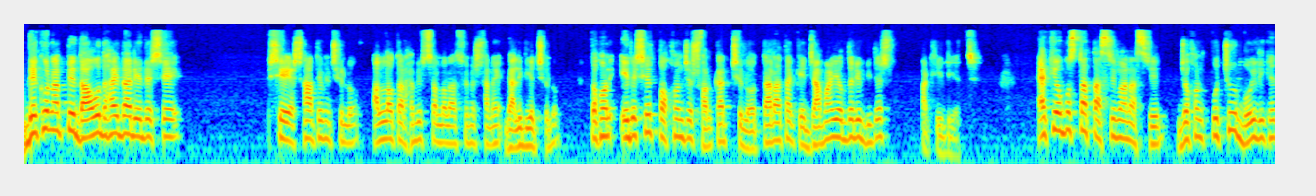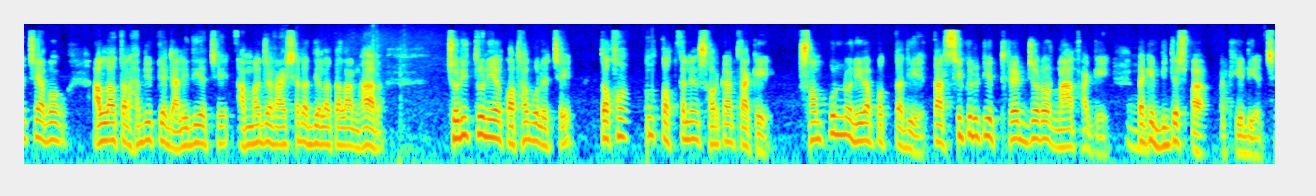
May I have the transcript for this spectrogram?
দেখুন আপনি দাউদ হায়দার এদেশে সে সাতিম ছিল আল্লাহ তার হাবিব সাল্লাহ আসলামের সামনে গালি দিয়েছিল। তখন এদেশের তখন যে সরকার ছিল তারা তাকে জামাইয়দরি বিদেশ পাঠিয়ে দিয়েছে। একই অবস্থা তাসলিমা নাসরিন যখন প্রচুর বই লিখেছে এবং আল্লাহ তার হাবিবকে গালি দিয়েছে আম্মাজান আয়সারা দিল্লা তালানহার চরিত্র নিয়ে কথা বলেছে তখন তৎকালীন সরকার তাকে সম্পূর্ণ নিরাপত্তা দিয়ে তার সিকিউরিটি থ্রেড যেন না থাকে তাকে বিদেশ পাঠিয়ে দিয়েছে।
